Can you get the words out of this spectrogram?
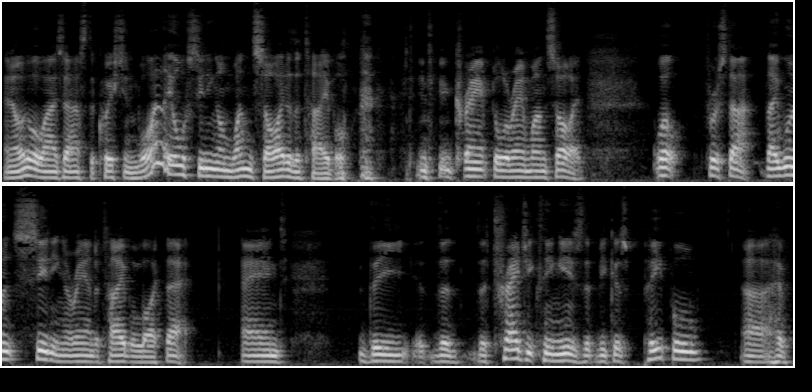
And I always ask the question, why are they all sitting on one side of the table, cramped all around one side? Well, for a start, they weren't sitting around a table like that. And the the the tragic thing is that because people uh, have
